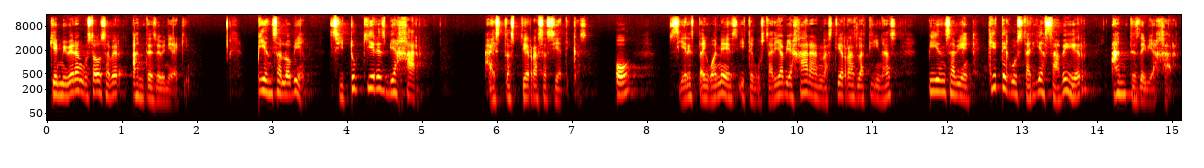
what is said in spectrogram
que me hubieran gustado saber antes de venir aquí. Piénsalo bien. Si tú quieres viajar a estas tierras asiáticas. O si eres taiwanés y te gustaría viajar a las tierras latinas, piensa bien, ¿qué te gustaría saber antes de viajar?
